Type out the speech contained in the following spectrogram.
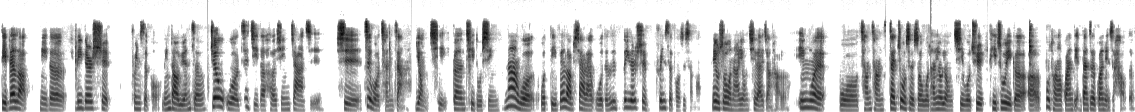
develop 你的 leadership principle 领导原则。就我自己的核心价值。是自我成长、勇气跟企图心。那我我 develop 下来，我的 leadership principle 是什么？例如说，我拿勇气来讲好了，因为。我常常在做事的时候，我很有勇气，我去提出一个呃不同的观点，但这个观点是好的，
